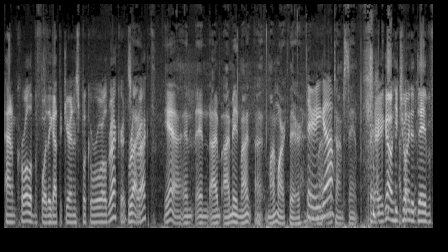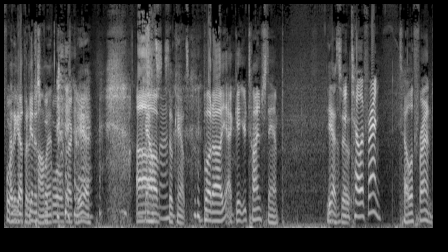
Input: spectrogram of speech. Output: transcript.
Adam Carolla before they got the Guinness Book of World Records. Right. Correct. yeah, and and I I made my uh, my mark there. There you my, go. My timestamp. There you go. He joined a day before they got the Guinness Book of World Records. Yeah. Um, counts. Still counts. But uh, yeah, get your timestamp. Yeah. So and tell a friend. Tell a friend.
